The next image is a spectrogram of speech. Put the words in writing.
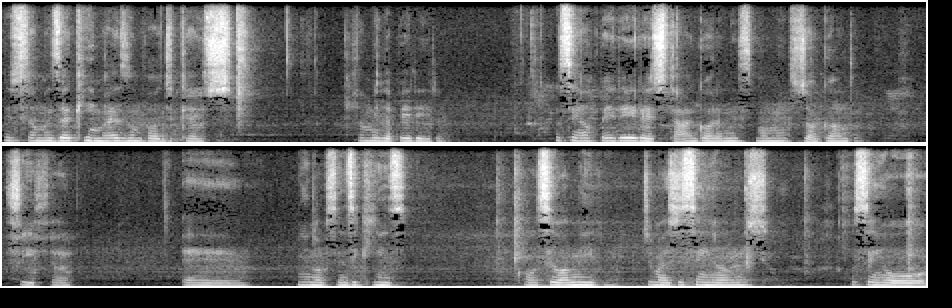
Estamos aqui em mais um podcast. Família Pereira. O senhor Pereira está agora, nesse momento, jogando FIFA é, 1915 com o seu amigo de mais de 100 anos, o senhor.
